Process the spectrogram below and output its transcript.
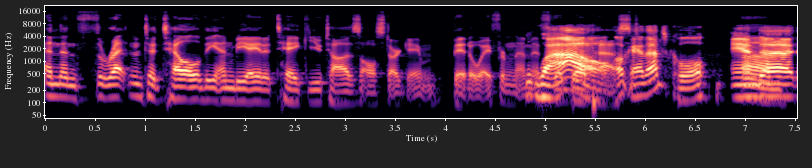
and then threatened to tell the NBA to take Utah's All-Star game bid away from them if Wow. Okay, that's cool. And Um, uh,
